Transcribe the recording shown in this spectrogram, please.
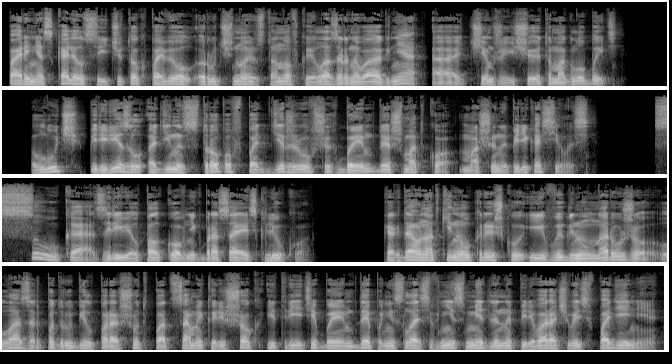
Парень оскалился и чуток повел ручной установкой лазерного огня, а чем же еще это могло быть? Луч перерезал один из стропов, поддерживавших БМД Шматко. Машина перекосилась. «Сука!» – заревел полковник, бросаясь к люку. Когда он откинул крышку и выглянул наружу, лазер подрубил парашют под самый корешок, и третья БМД понеслась вниз, медленно переворачиваясь в падение.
